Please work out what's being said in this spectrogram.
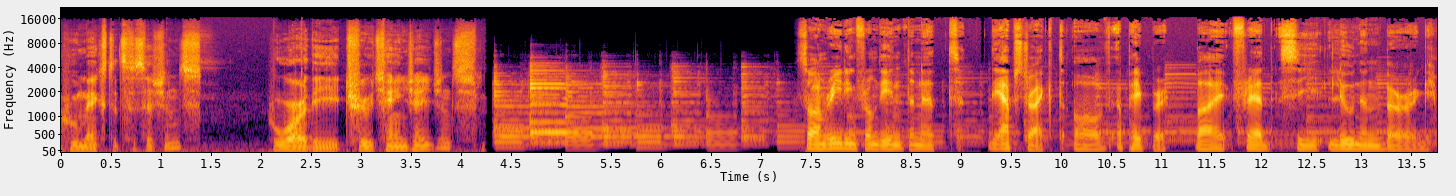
who makes the decisions, who are the true change agents. So I'm reading from the internet the abstract of a paper by Fred C. Lunenburg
